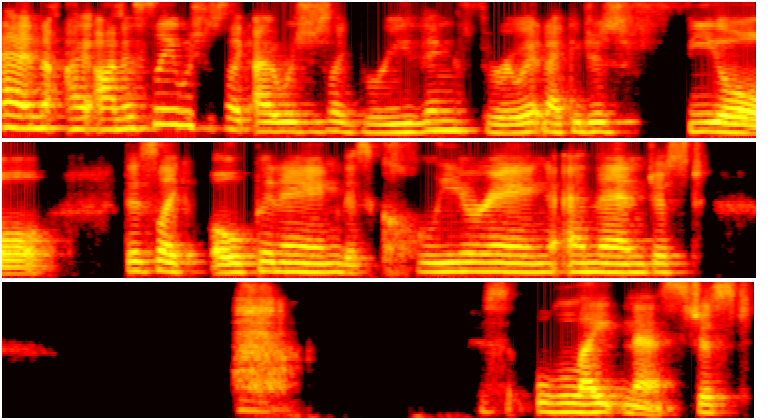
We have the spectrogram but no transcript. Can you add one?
And I honestly was just like, I was just like breathing through it and I could just feel this like opening, this clearing, and then just, just lightness, just,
